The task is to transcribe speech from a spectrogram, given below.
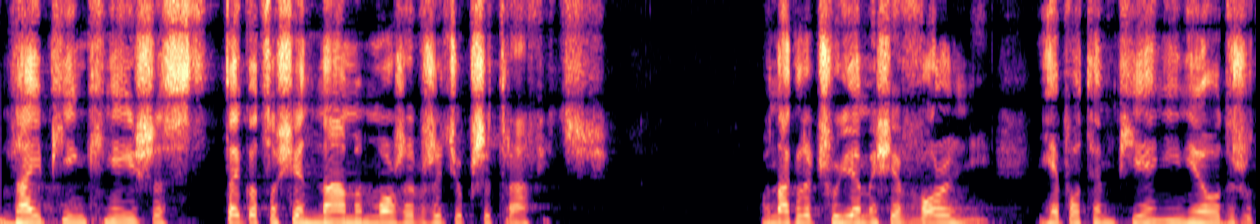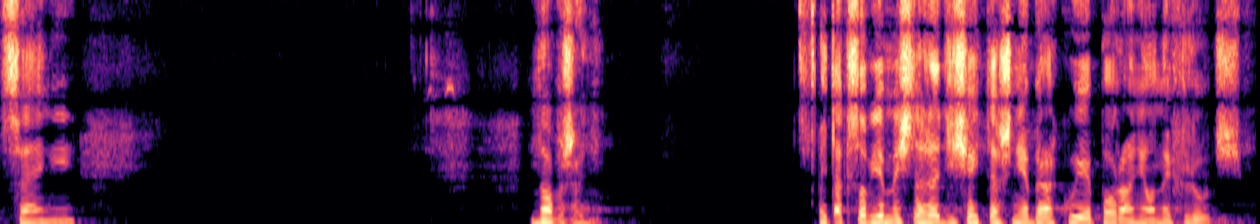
najpiękniejsze z tego, co się nam może w życiu przytrafić. Bo nagle czujemy się wolni, niepotępieni, nieodrzuceni. Dobrze. I tak sobie myślę, że dzisiaj też nie brakuje poranionych ludzi.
